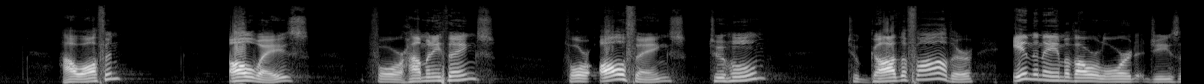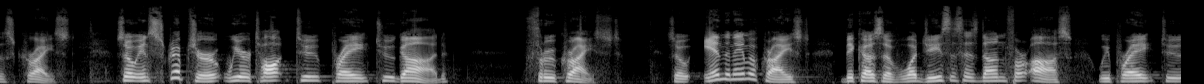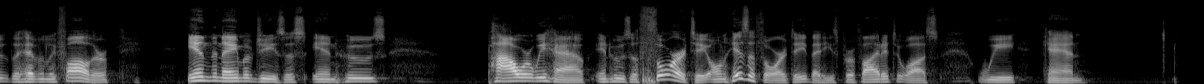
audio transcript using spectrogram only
How often? Always. For how many things? For all things. To whom? To God the Father, in the name of our Lord Jesus Christ. So in Scripture, we are taught to pray to God through Christ. So, in the name of Christ, because of what Jesus has done for us, we pray to the Heavenly Father in the name of Jesus, in whose power we have, in whose authority, on His authority that He's provided to us, we can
